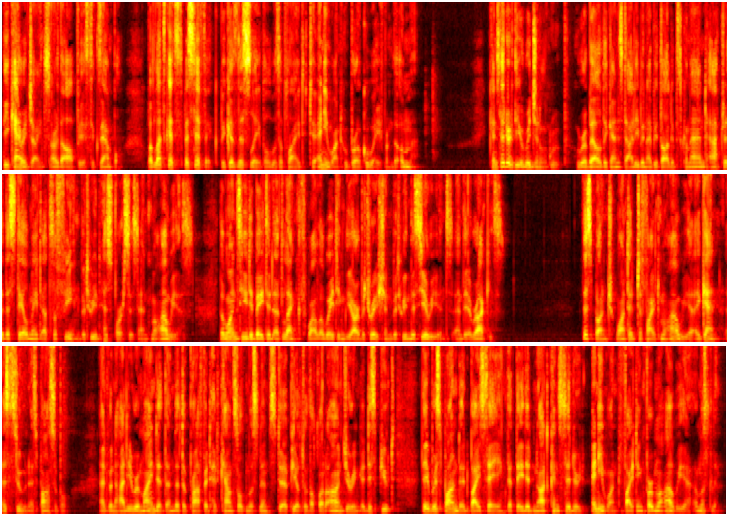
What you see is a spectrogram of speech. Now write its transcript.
The Kharijites are the obvious example, but let's get specific because this label was applied to anyone who broke away from the Ummah. Consider the original group who rebelled against Ali bin Abi Talib's command after the stalemate at Siffin between his forces and Muawiyah's, the ones he debated at length while awaiting the arbitration between the Syrians and the Iraqis. This bunch wanted to fight Muawiyah again as soon as possible, and when Ali reminded them that the Prophet had counseled Muslims to appeal to the Quran during a dispute, they responded by saying that they did not consider anyone fighting for Muawiyah a Muslim.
